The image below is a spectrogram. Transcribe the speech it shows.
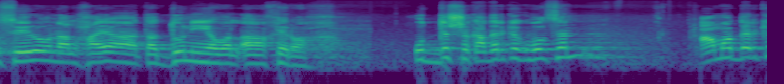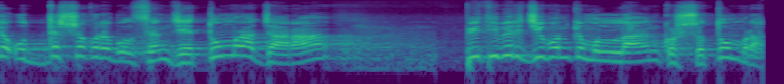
ওসিরুন আল হায়াত দুনিয়া ওয়াল আখেরহ। উদ্দেশ্য কাদেরকে বলছেন? আমাদেরকে উদ্দেশ্য করে বলছেন যে তোমরা যারা পৃথিবীর জীবনকে মূল্যায়ন করছ, তোমরা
